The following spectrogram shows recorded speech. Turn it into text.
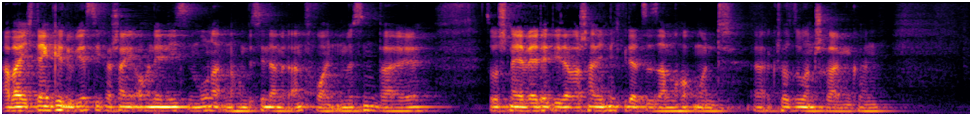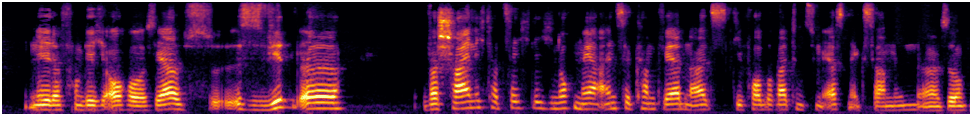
Aber ich denke, du wirst dich wahrscheinlich auch in den nächsten Monaten noch ein bisschen damit anfreunden müssen, weil so schnell werdet ihr da wahrscheinlich nicht wieder zusammenhocken und äh, Klausuren schreiben können. Nee, davon gehe ich auch aus. Ja, es, es wird äh, wahrscheinlich tatsächlich noch mehr Einzelkampf werden als die Vorbereitung zum ersten Examen. Also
